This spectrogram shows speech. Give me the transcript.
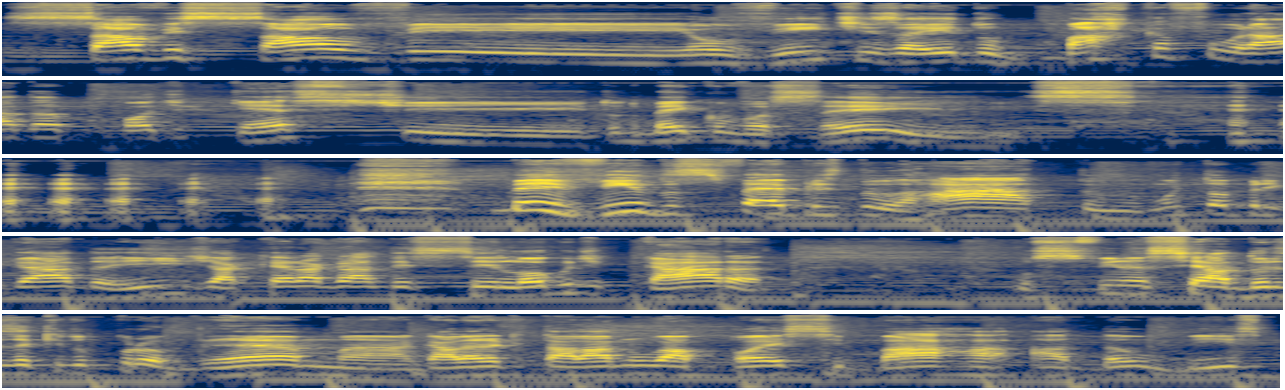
salve, salve, ouvintes aí do Barca Furada Podcast. Tudo bem com vocês? Bem-vindos, febres do rato. Muito obrigado aí. Já quero agradecer logo de cara os financiadores aqui do programa, a galera que tá lá no Apoia-se barra Adão Bispo,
